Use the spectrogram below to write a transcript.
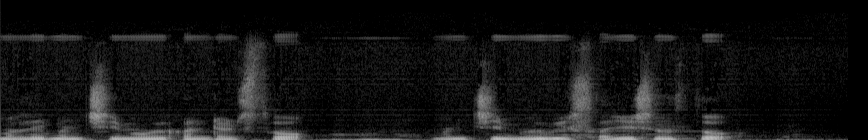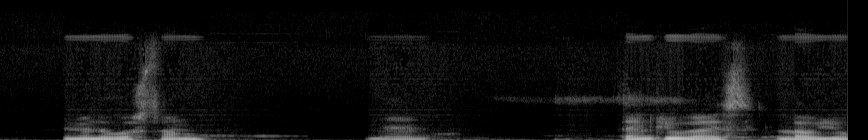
మళ్ళీ మంచి మూవీ కంటెంట్స్తో మంచి మూవీ సజెషన్స్తో మీ ముందుకు వస్తాను. Thank you guys love you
